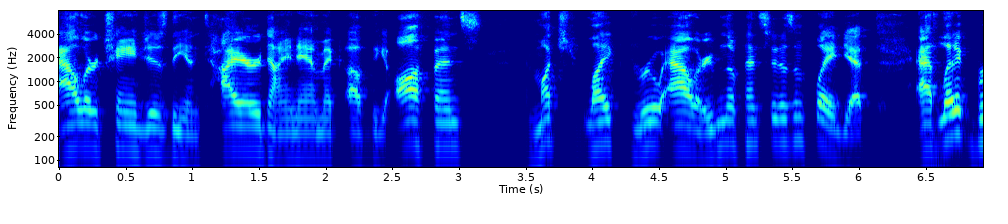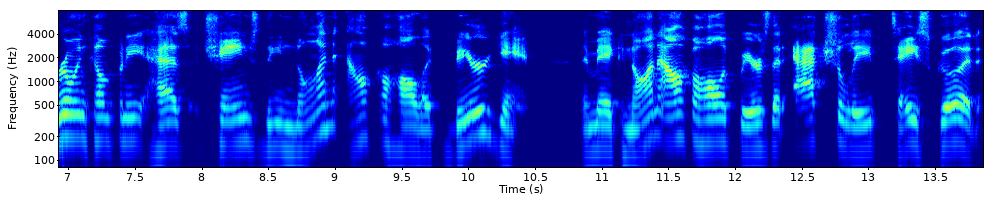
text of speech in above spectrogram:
Allar changes the entire dynamic of the offense much like Drew Allar, even though Penn State hasn't played yet, Athletic Brewing Company has changed the non alcoholic beer game. They make non alcoholic beers that actually taste good.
